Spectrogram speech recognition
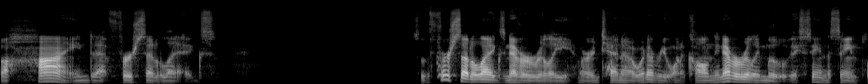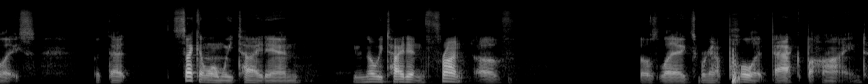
behind that first set of legs. So the first set of legs never really, or antenna, or whatever you want to call them, they never really move. They stay in the same place. But that second one we tied in, even though we tied it in front of those legs, we're going to pull it back behind.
